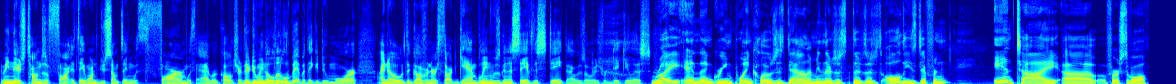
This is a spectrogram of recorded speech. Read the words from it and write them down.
I mean, there's tons of farm. If they want to do something with farm, with agriculture, they're doing a little bit, but they could do more. I know the governor thought gambling was going to save the state. That was always ridiculous. Right, and then Greenpoint closes down. I mean, there's just there's, there's all these different anti. Uh, first of all,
